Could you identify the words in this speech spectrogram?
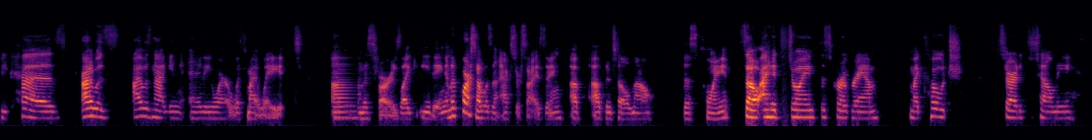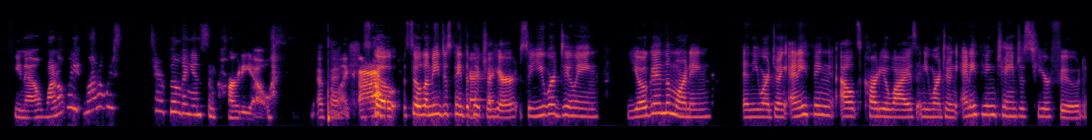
because i was i was not getting anywhere with my weight um, as far as like eating. And of course, I wasn't exercising up up until now this point. So I had joined this program. My coach started to tell me, you know, why don't we why don't we start building in some cardio? Okay. Like, ah. So so let me just paint the picture here. So you were doing yoga in the morning, and you weren't doing anything else cardio wise and you weren't doing anything changes to your food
